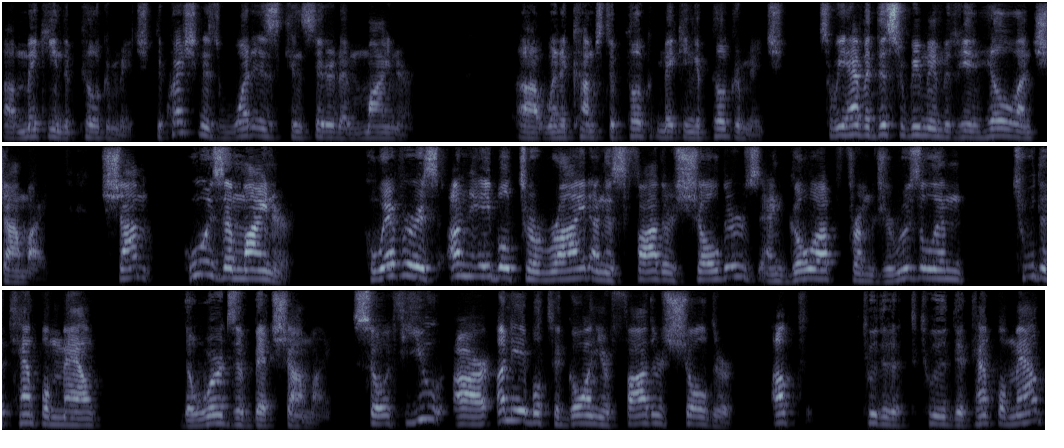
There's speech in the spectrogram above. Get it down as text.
uh, making the pilgrimage. The question is, what is considered a minor uh, when it comes to making a pilgrimage? So we have a disagreement between Hillel and Shammai. Sham, who is a minor? Whoever is unable to ride on his father's shoulders and go up from Jerusalem to the Temple Mount the words of Bet Shammai. So if you are unable to go on your father's shoulder up to the, to the Temple Mount,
